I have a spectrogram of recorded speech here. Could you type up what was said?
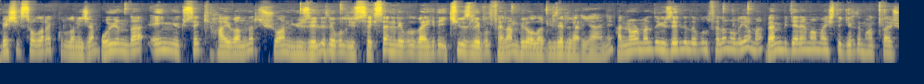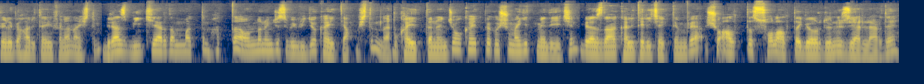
5x olarak kullanacağım. Oyunda en yüksek hayvanlar şu an 150 level, 180 level belki de 200 level falan bile olabilirler yani. Hani normalde 150 level falan oluyor ama ben bir deneme amaçlı girdim. Hatta şöyle bir haritayı falan açtım. Biraz bir iki yerden baktım. Hatta ondan öncesi bir video kayıt yapmıştım da bu kayıttan önce o kayıt pek hoşuma gitmediği için biraz daha kaliteli çektim ve şu altta sol altta gördüğünüz yerlerde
